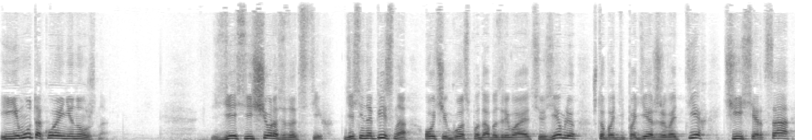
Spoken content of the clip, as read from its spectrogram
И Ему такое не нужно. Здесь еще раз этот стих. Здесь не написано «Очи Господа обозревают всю землю, чтобы поддерживать тех, чьи сердца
